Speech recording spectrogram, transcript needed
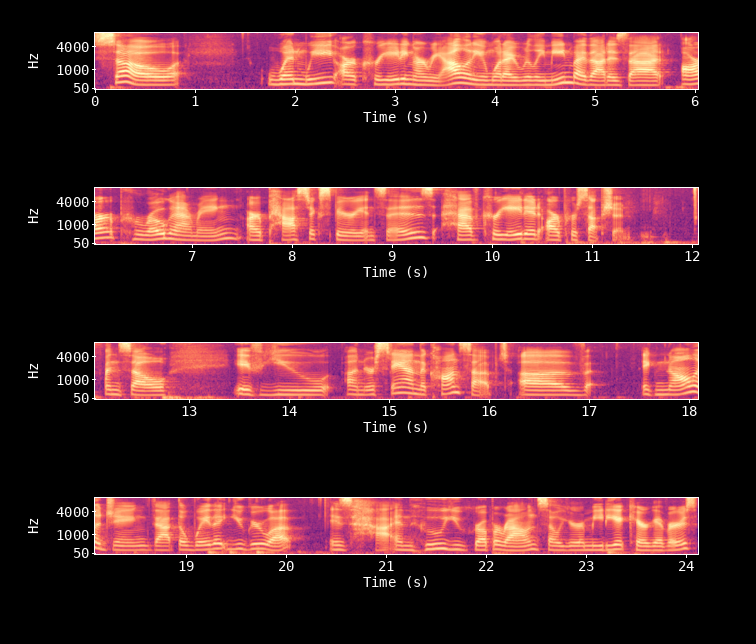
So when we are creating our reality, and what I really mean by that is that our programming, our past experiences have created our perception. And so if you understand the concept of acknowledging that the way that you grew up is ha- and who you grew up around, so your immediate caregivers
